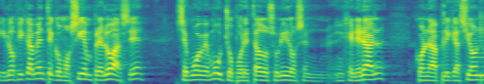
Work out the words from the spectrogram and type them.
y lógicamente, como siempre lo hace, se mueve mucho por Estados Unidos en, en general con la aplicación.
